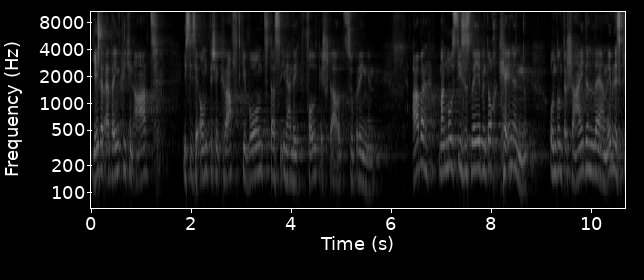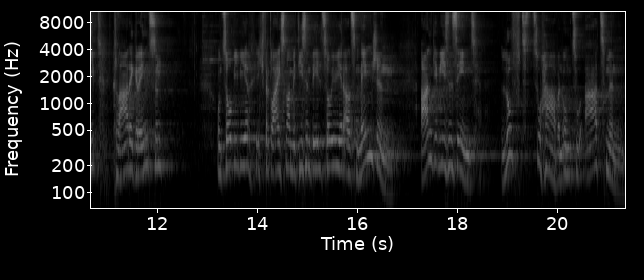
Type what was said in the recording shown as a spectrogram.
jeder erdenklichen Art ist diese ontische Kraft gewohnt, das in eine Vollgestalt zu bringen. Aber man muss dieses Leben doch kennen und unterscheiden lernen. Eben, es gibt klare Grenzen. Und so wie wir, ich vergleiche es mal mit diesem Bild, so wie wir als Menschen angewiesen sind, Luft zu haben, um zu atmen,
